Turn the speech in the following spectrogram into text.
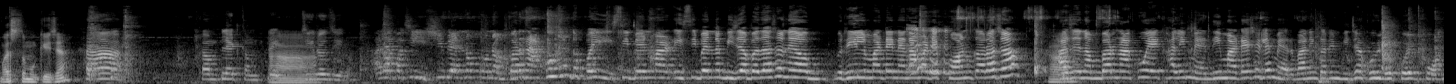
મસ્ત મૂકી છે હા. કમ્પ્લીટ કમ્પ્લીટ હા. જીરો જીરો અને પછી ઈશીબેન નો હું નંબર નાખું છું ને તો પછી ઈશીબેનમાં ઈશીબેન ના બીજા બધા છે ને રીલ માટે ને એના માટે ફોન કરો છો? હા. આજે નંબર નાખું એ ખાલી મહેંદી માટે છે એટલે મહેરબાની કરીને બીજા કોઈ લોકોએ ફોન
